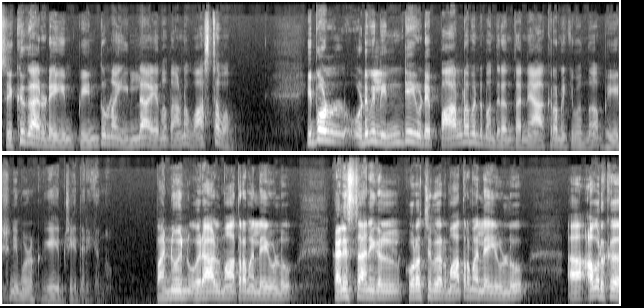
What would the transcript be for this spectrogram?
സിഖുകാരുടെയും പിന്തുണ ഇല്ല എന്നതാണ് വാസ്തവം. ഇപ്പോൾ ഒടുവിൽ ഇന്ത്യയുടെ പാർലമെന്റ് മന്ദിരം തന്നെ ആക്രമിക്കുമെന്ന് ഭീഷണി മുഴക്കുകയും ചെയ്തിരിക്കുന്നു. പന്നൂൻ ഒരാൾ മാത്രമല്ലേ ഉള്ളൂ ഖലിസ്ഥാനികൾ കുറച്ച് പേർ മാത്രമല്ലേ ഉള്ളൂ അവർക്ക്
